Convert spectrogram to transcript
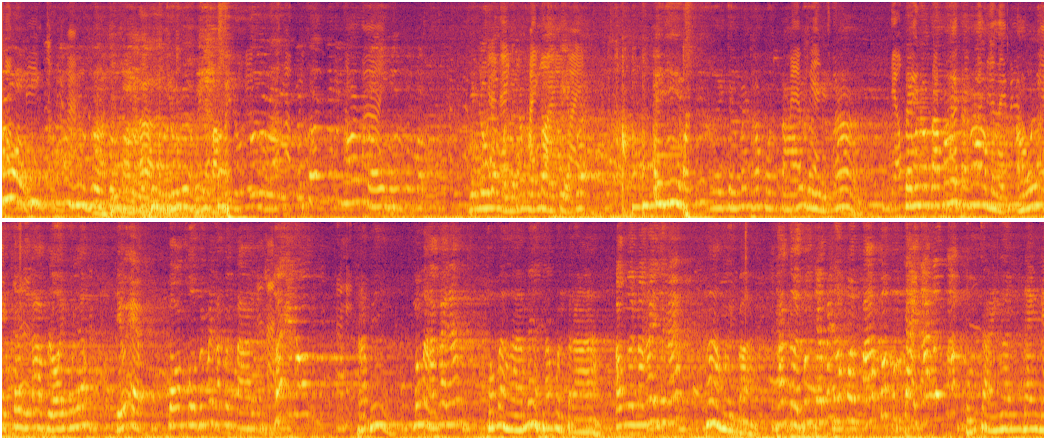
รู้รู้เรื่องไหมเนี่ยไม่รู้เรื่องยังรู้ยังเหมือนน้ำมันหน่อยเปียกด้วยไอ้นี่มันไม่เคยเจอแม่ทัพมนตาไม่เคยเห็นหน้าแต่มันเอาตามมาให้ตั้งห้าหมื่นเอาไอ้เติ้ลลาบลอยกูแล้ว เดี๋ยวแอบปลอมตัวเป็นแม่ทัพมนตาเฮ้ยไอ้นุ่มครับพี่มึงมาหาใครนะ ผมมาหาแม่ทัพมนตรา เอาเงินมาให้ใช่ไหมห้าหมื่นบาท ถ้าเกิดมึงเจะไม่ทำบอลปั๊บปุ๊บมึงจ่ายตัง ผมจ่ายเงินแด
